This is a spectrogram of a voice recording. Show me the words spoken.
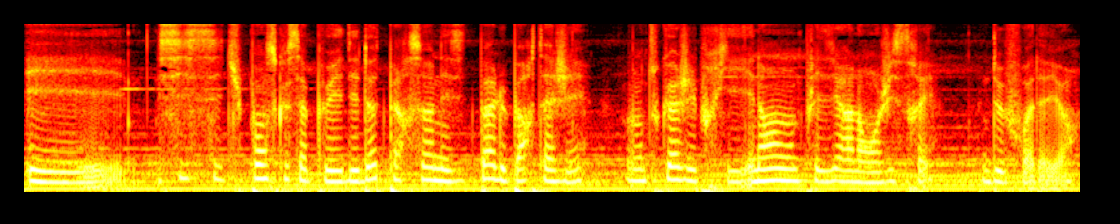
Et si, si, tu penses que ça peut aider d'autres personnes, n'hésite pas à le partager. En tout cas, j'ai pris énormément de plaisir à l'enregistrer. Deux fois d'ailleurs.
